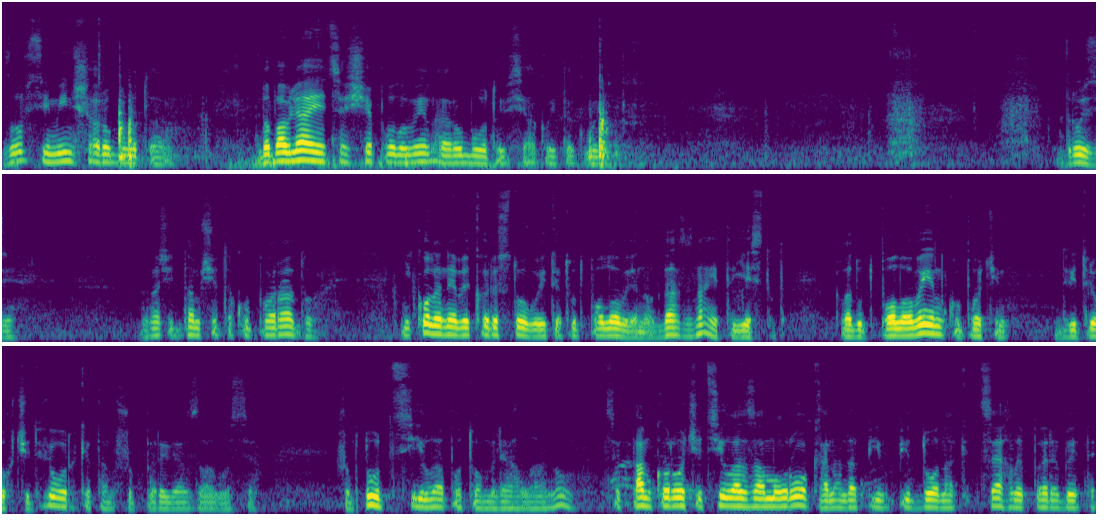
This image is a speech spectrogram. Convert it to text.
зовсім інша робота. Добавляється ще половина роботи всякої такої. Друзі, значить, дам ще таку пораду. Ніколи не використовуйте тут половинок. Да? Знаєте, є тут кладуть половинку, потім дві трьох четвірки, там, щоб перев'язалося. Щоб тут ціла потім лягла. Ну, це там, коротше, ціла заморока, треба пів піддона цегли перебити.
